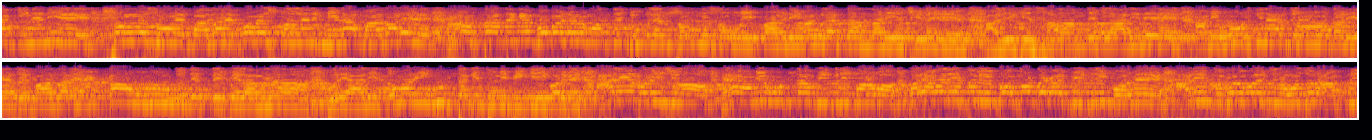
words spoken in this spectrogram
উঠটা কিনে নিয়ে সঙ্গে সঙ্গে বাজারে প্রবেশ করলেন মিনা বাজারে। রাস্তা থেকে গোবাজারের মধ্যে ঢুকলেন, সঙ্গে সঙ্গে পাগড়ি বাংলার দান দাঁড়িয়েছিলেন। আলীকে সালাম দিয়ে বলে, আলী রে, আমি উঠ কেনার জন্য দাঁড়িয়ে আছে, বাজারে একটা উঠ দেখতে পেলাম না। ওরে আলী, তোমার এই উঠটাকে তুমি বিক্রি করবে? আলী বলেছিল হ্যাঁ আমি উঠটা বিক্রি করব। বলে, আলী, তুমি কত টাকায় বিক্রি করবে আলী তখন বলেছিল হুজুর আপনি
